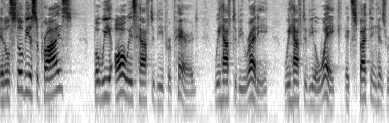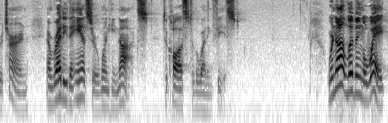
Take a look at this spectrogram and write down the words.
It'll still be a surprise, but we always have to be prepared. We have to be ready. We have to be awake, expecting his return, and ready to answer when he knocks to call us to the wedding feast. We're not living awake,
